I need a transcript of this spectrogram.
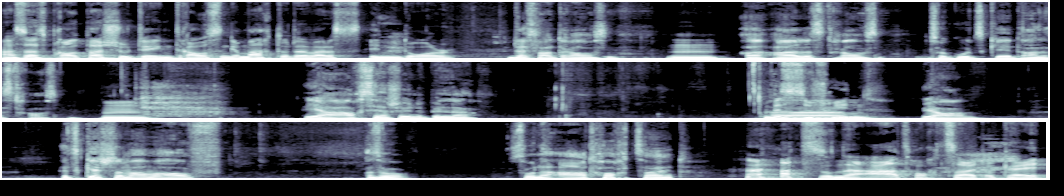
Hast du das Brautpaar-Shooting draußen gemacht oder war das Indoor? Das war draußen. Hm. Äh, Alles draußen. So gut es geht, alles draußen. Hm. Ja, auch sehr schöne Bilder. Bist Ähm, zufrieden? Ja. Jetzt gestern waren wir auf, also so eine Art Hochzeit. so eine Art Hochzeit, okay.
